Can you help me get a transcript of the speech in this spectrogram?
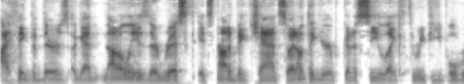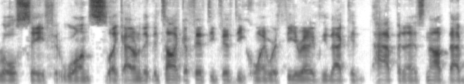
I think that there's again, not only is there risk, it's not a big chance. So I don't think you're going to see like three people roll safe at once. Like I don't think it's not like a 50-50 coin where theoretically that could happen and it's not that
